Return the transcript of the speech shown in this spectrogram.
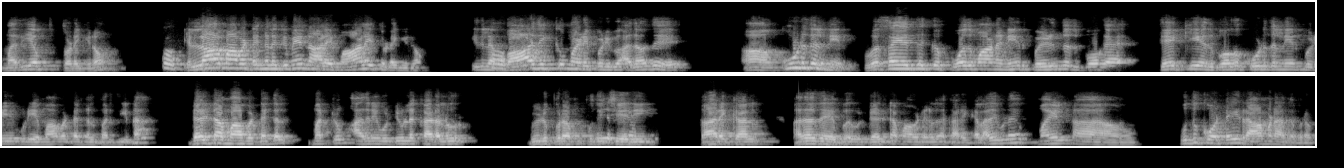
மதியம் தொடங்கிடும். எல்லா மாவட்டங்களுக்குமே நாளை மாலை தொடங்கிடும். இதுல. பாதிக்கும் மழைப்பொழிவு அதாவது கூடுதல் நீர் விவசாயத்துக்கு போதுமான நீர் பிழிந்தது போக தேக்கியது போக கூடுதல் நீர் பொழியக்கூடிய மாவட்டங்கள் பார்த்தீங்கன்னா டெல்டா மாவட்டங்கள் மற்றும் அதனை ஒட்டியுள்ள கடலூர் விழுப்புரம் புதுச்சேரி காரைக்கால் அதாவது டெல்டா மாவட்டங்கள் தான் காரைக்கால் அதே போல மயில் புதுக்கோட்டை ராமநாதபுரம்.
